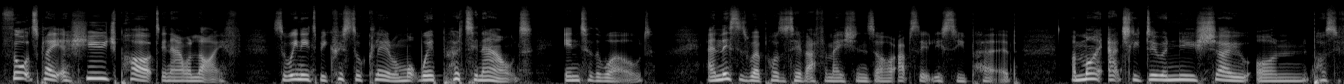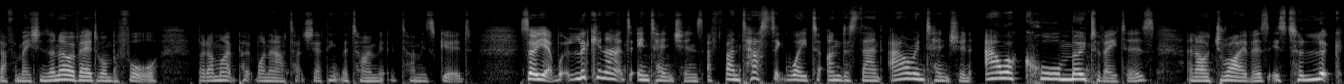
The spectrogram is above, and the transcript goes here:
Thoughts play a huge part in our life, so we need to be crystal clear on what we're putting out into the world. And this is where positive affirmations are absolutely superb. I might actually do a new show on positive affirmations. I know I've aired one before, but I might put one out actually. I think the time time is good. So yeah, looking at intentions, a fantastic way to understand our intention, our core motivators and our drivers is to look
